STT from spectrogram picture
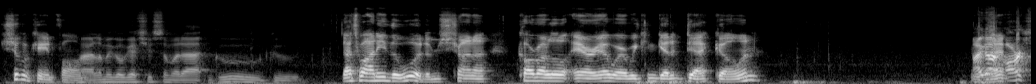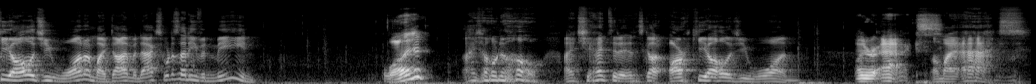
sugarcane farm. Alright, let me go get you some of that. Good, good. That's why I need the wood. I'm just trying to carve out a little area where we can get a deck going. I got Right. Archaeology 1 on my Diamond Axe. What does that even mean? What? I don't know. I enchanted it and it's got Archaeology 1 On your axe. on my axe.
